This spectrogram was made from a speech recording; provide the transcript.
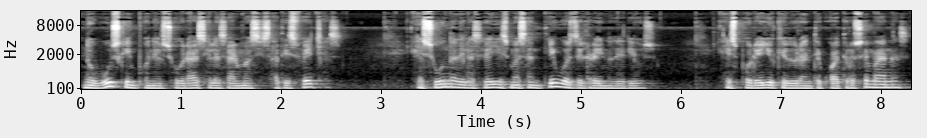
no busca imponer su gracia a las almas insatisfechas. Es una de las leyes más antiguas del reino de Dios. Es por ello que durante cuatro semanas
